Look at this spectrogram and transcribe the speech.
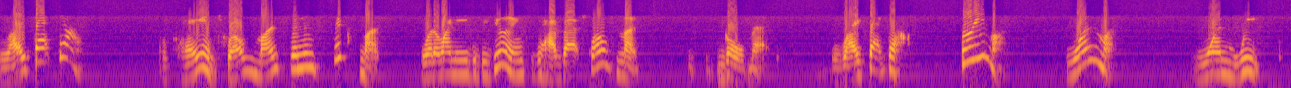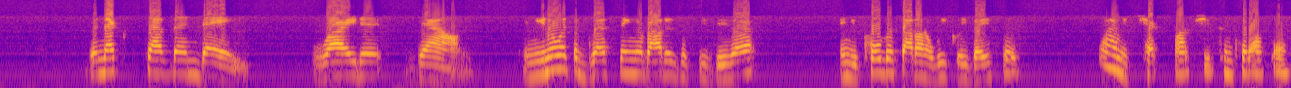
Write that down. Okay, in 12 months, then in six months, what do I need to be doing to have that 12 month goal met? Write that down. Three months, one month, one week, the next seven days. Write it down. And you know what the best thing about it is if you do that and you pull this out on a weekly basis, you know how many check marks you can put out there?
